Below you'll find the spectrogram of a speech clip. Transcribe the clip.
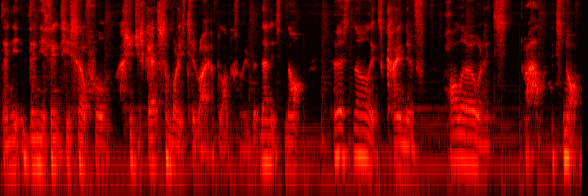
then you, then you think to yourself, well, I should just get somebody to write a blog for me. But then it's not personal. It's kind of hollow, and it's well, it's not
